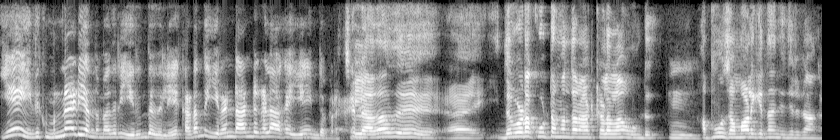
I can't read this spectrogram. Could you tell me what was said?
ஏன் இதுக்கு முன்னாடி அந்த மாதிரி இருந்தது இல்லையே கடந்த இரண்டு ஆண்டுகளாக ஏன் இந்த பிரச்சனை? இல்லை அதாவது இதை விட கூட்டம் வந்த நாட்களெல்லாம் உண்டு. அப்பவும் சமாளிக்க தான் செஞ்சுருக்காங்க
